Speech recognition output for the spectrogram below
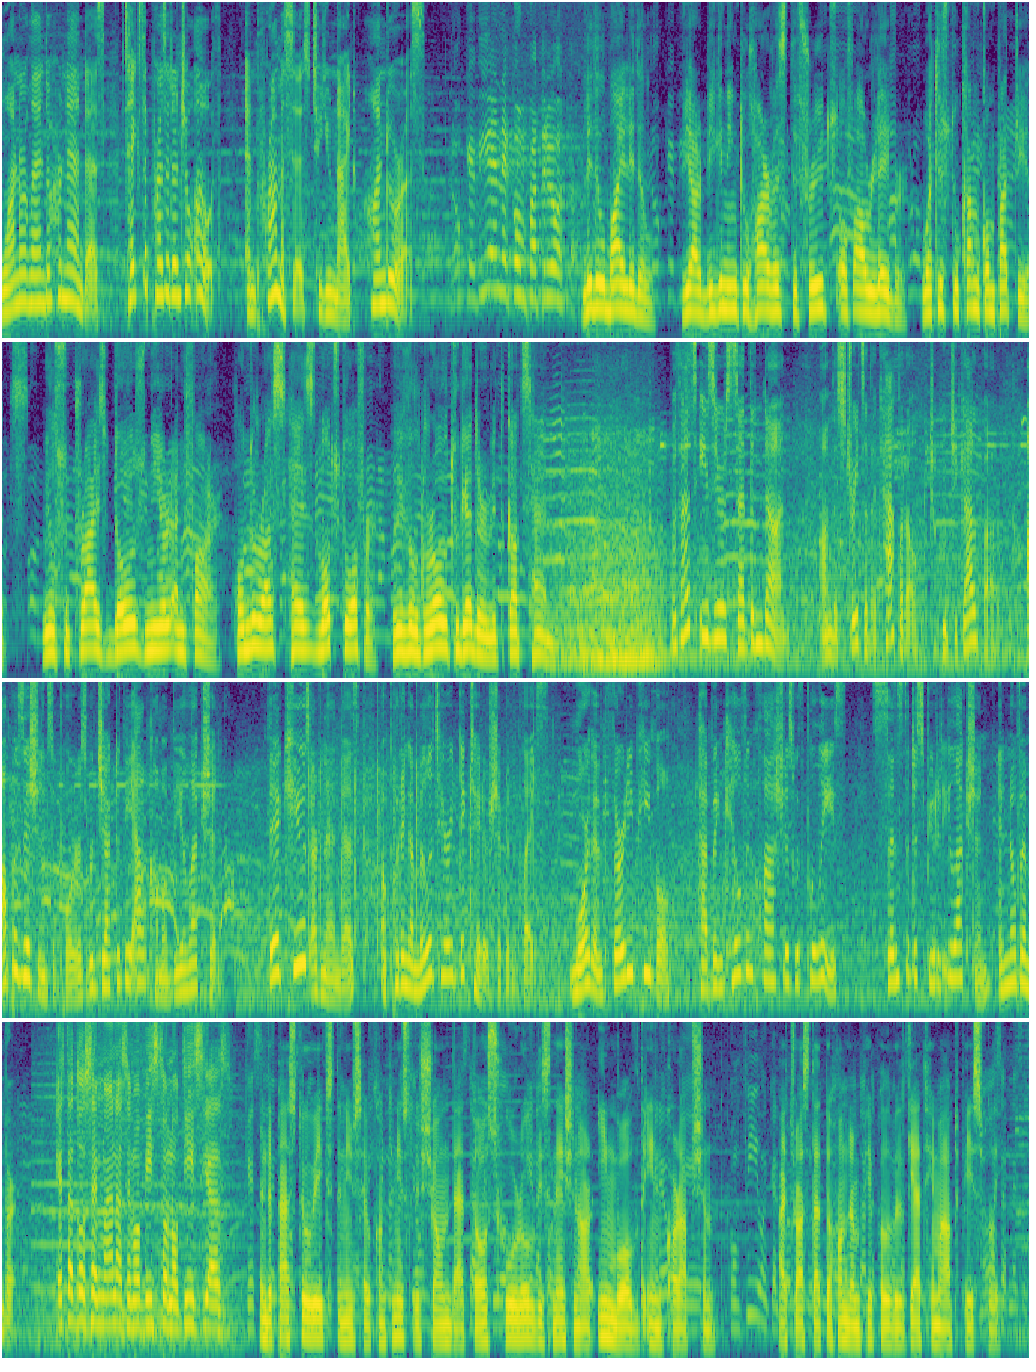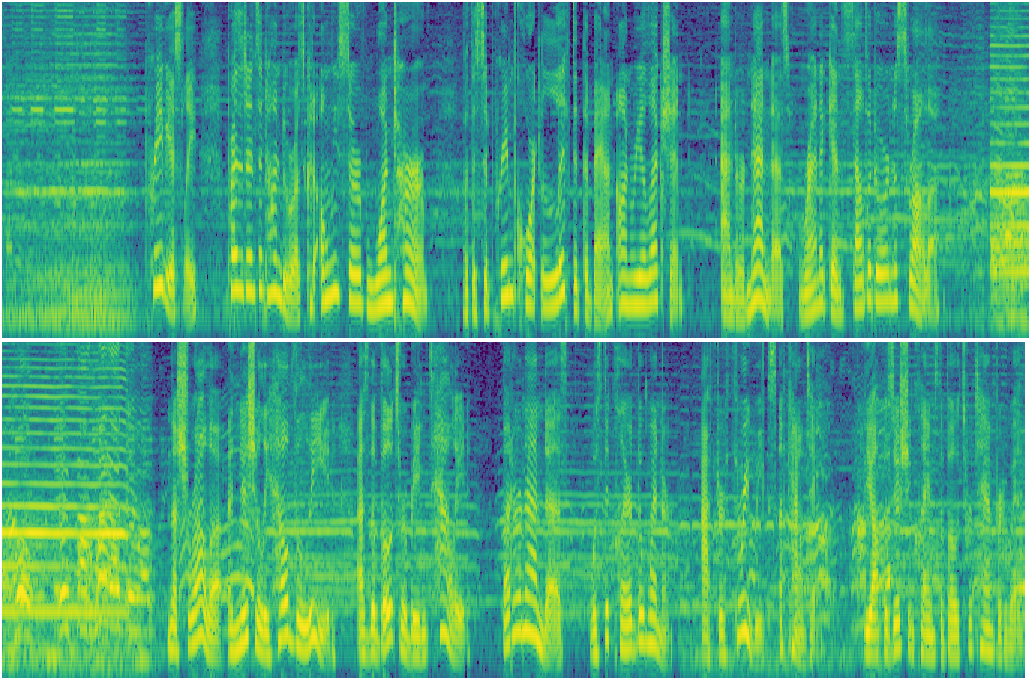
Juan Orlando Hernandez takes the presidential oath and promises to unite Honduras. Little by little, we are beginning to harvest the fruits of our labor. What is to come, compatriots, will surprise those near and far. Honduras has lots to offer. We will grow together with God's hand. But that's easier said than done. On the streets of the capital, Tegucigalpa, opposition supporters rejected the outcome of the election. They accuse Hernandez of putting a military dictatorship in place. More than 30 people have been killed in clashes with police since the disputed election in November. In the past two weeks, the news have continuously shown that those who rule this nation are involved in corruption. I trust that the Honduran people will get him out peacefully. Previously, presidents in Honduras could only serve one term, but the Supreme Court lifted the ban on re election, and Hernandez ran against Salvador Nasrallah. Nasrallah initially held the lead as the votes were being tallied, but Hernandez was declared the winner after three weeks of counting. The opposition claims the votes were tampered with.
